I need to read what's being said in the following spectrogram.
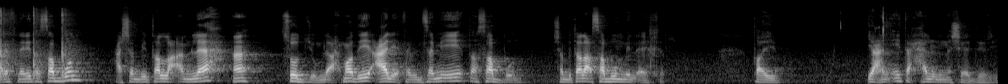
عرفنا ليه تصبن؟ عشان بيطلع أملاح ها؟ صوديوم لأحماض إيه؟ عالية. فبنسميه إيه؟ تصبن. عشان بيطلع صابون من الآخر. طيب يعني إيه تحلل نشادري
